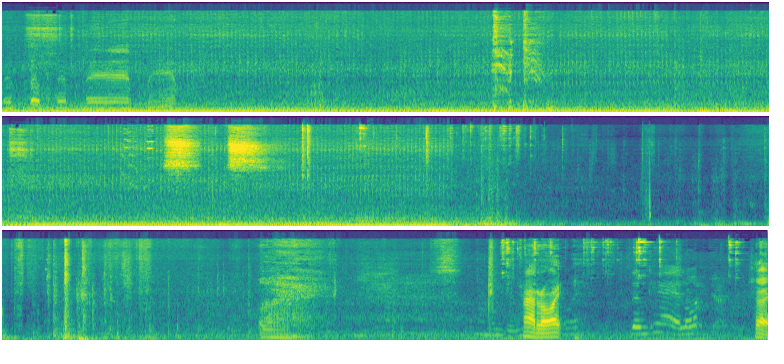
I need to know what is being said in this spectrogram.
ปึ๊บปึ๊บปึ๊บปึ๊บปึ๊บ ห้าร้อยเดินแค่รถ ใช่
